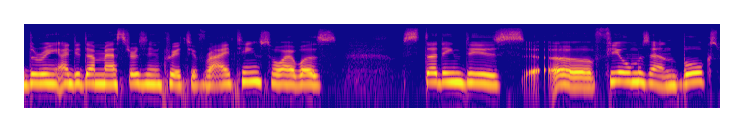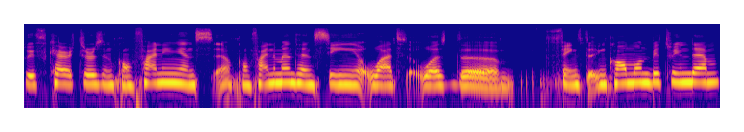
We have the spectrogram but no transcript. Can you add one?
During I did a master's in creative writing, so I was studying these uh, films and books with characters in confining and uh, confinement and seeing what was the things in common between them.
